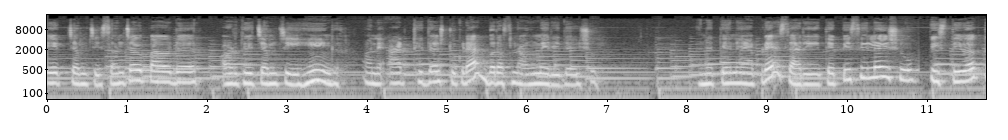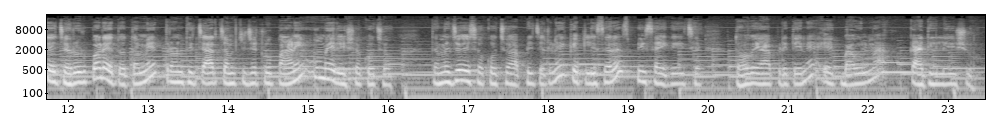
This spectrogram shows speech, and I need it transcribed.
એક ચમચી સંચળ પાવડર, અડધી ચમચી હિંગ અને આઠથી દસ ટુકડા બરફના ઉમેરી દઈશું. અને તેને આપણે સારી રીતે પીસી લઈશું. પીસતી વખતે જરૂર પડે તો તમે ત્રણથી ચાર ચમચી જેટલું પાણી ઉમેરી શકો છો. તમે જોઈ શકો છો આપણી ચટણી કેટલી સરસ પીસાઈ ગઈ છે. તો હવે આપણે તેને એક બાઉલમાં કાઢી લઈશું.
